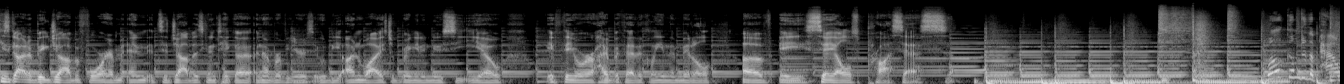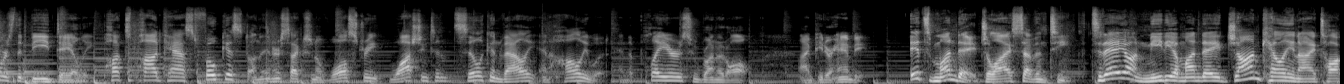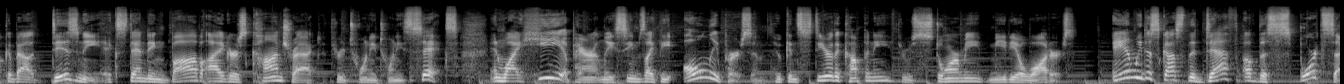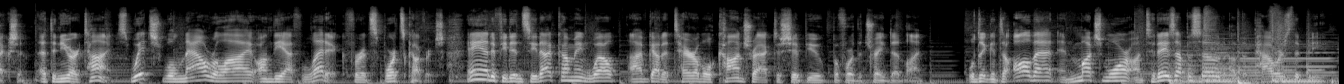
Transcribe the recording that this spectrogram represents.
he's got a big job before him, and it's a job that's going to take a, a, number of years. It would be unwise to bring in a new CEO if they were hypothetically in the middle of a sales process. Welcome to the Powers That Be Daily, Puck's podcast focused on the intersection of Wall Street, Washington, Silicon Valley, and Hollywood, and the players who run it all. I'm Peter Hamby. It's Monday, July 17th. Today on Media Monday, Jon Kelly and I talk about Disney extending Bob Iger's contract through 2026 and why he apparently seems like the only person who can steer the company through stormy media waters. And we discuss the death of the sports section at the New York Times, which will now rely on The Athletic for its sports coverage. And if you didn't see that coming, well, I've got a terrible contract to ship you before the trade deadline. We'll dig into all that and much more on today's episode of The Powers That Be.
